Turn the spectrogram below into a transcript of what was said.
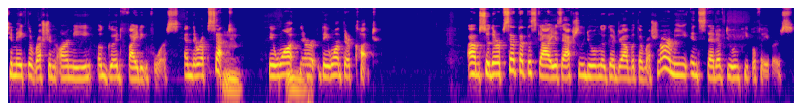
to make the Russian army a good fighting force. And they're upset. Mm. They want Mm. their they want their cut. Um, so they're upset that this guy is actually doing a good job with the Russian army instead of doing people favors.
